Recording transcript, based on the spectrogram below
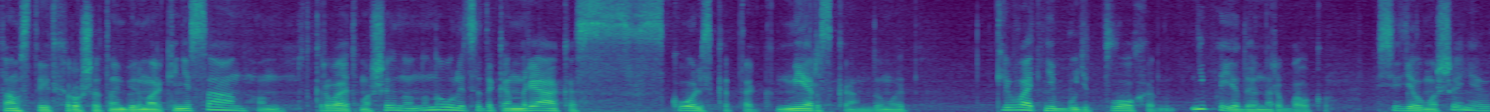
Там стоит хороший автомобиль марки Nissan, он открывает машину, но на улице такая мряка, с- скользко, так мерзко. Думает, клевать не будет, плохо, не поеду я на рыбалку. Сидел в машине,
